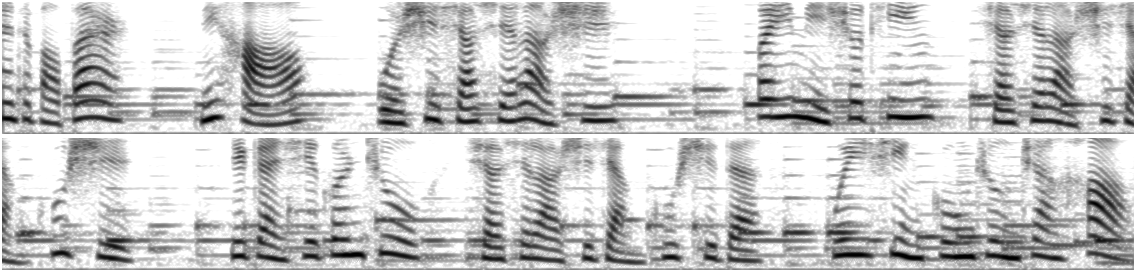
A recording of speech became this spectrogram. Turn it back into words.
爱的宝贝儿，你好，我是小雪老师，欢迎你收听小雪老师讲故事，也感谢关注小雪老师讲故事的微信公众账号。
